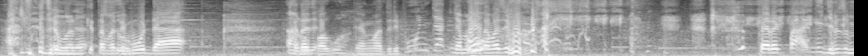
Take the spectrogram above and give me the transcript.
Ada zaman kita masih muda Ah, Kita- lupa gua. Yang waktu di puncak Zaman Oh. kita masih muda Perek pagi jam 9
